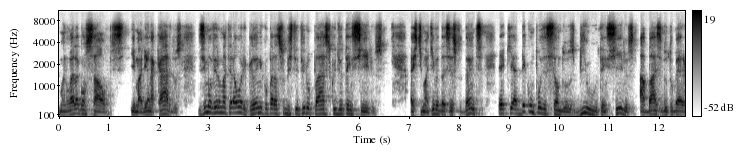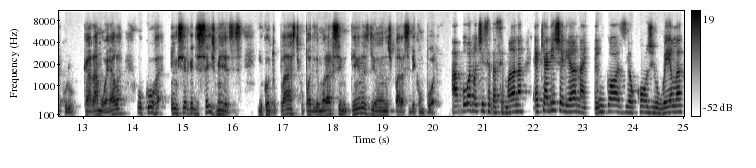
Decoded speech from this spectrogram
Manuela Gonçalves e Mariana Cardos desenvolveram material orgânico para substituir o plástico de utensílios. A estimativa das estudantes é que a decomposição dos bioutensílios à base do tubérculo caramoela ocorra em cerca de seis meses, enquanto o plástico pode demorar centenas de anos para se decompor. A boa notícia da semana é que a nigeriana Ngozi Okonjo-Iweala,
